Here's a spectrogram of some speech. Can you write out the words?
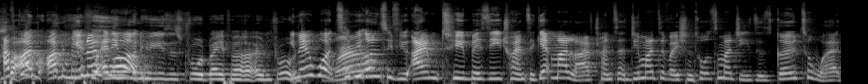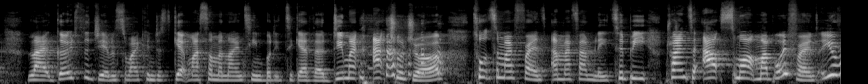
But thought- I'm, I'm here you know for any what? woman who uses Fraud Bae for her own fraud. You know what? To be honest with you, I'm too busy trying to get my life, trying to do my devotion, talk to my Jesus, go to work, like go to the gym so I can just get my summer 19 body together, do my actual job, talk to my friends and my family to be trying to outsmart my boyfriend. Are you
